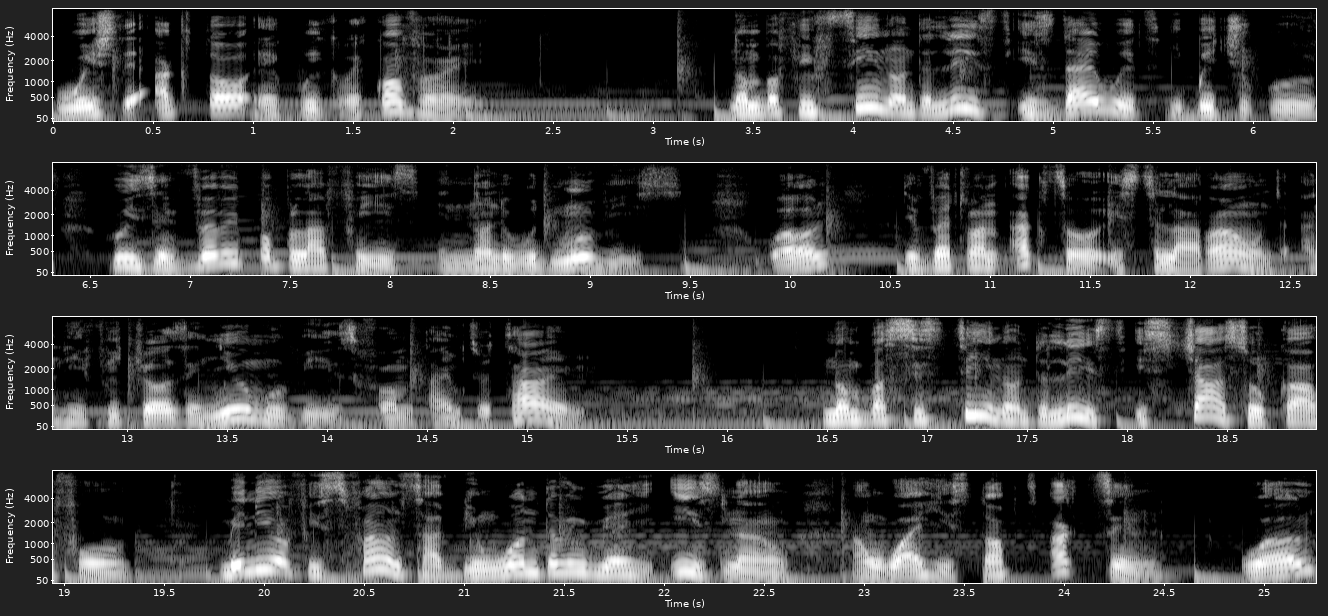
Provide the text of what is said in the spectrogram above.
Wish the actor a quick recovery. Number 15 on the list is Diewaight Ikpechukwu, who is a very popular face in Nollywood movies. Well, the veteran actor is still around and he features in new movies from time to time. Number 16 on the list is Charles Okafor. Many of his fans have been wondering where he is now and why he stopped acting. Well,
